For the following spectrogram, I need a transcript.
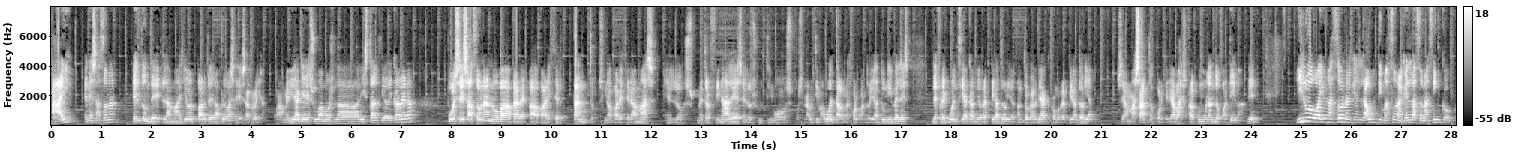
Ahí, en esa zona, es donde la mayor parte de la prueba se desarrolla. A medida que subamos la distancia de carrera, pues esa zona no va a aparecer tanto, sino aparecerá más en los metros finales, en los últimos, pues en la última vuelta, a lo mejor cuando ya tus niveles de frecuencia cardiorrespiratoria, tanto cardíaca como respiratoria, sean más altos porque ya vas acumulando fatiga, ¿bien? Y luego hay una zona que es la última zona, que es la zona 5,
